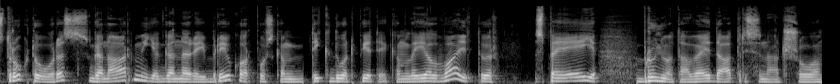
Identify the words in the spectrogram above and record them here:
struktūras, gan armija, gan arī brīvkorpus, kam tika dot pietiekami liela vaļa, tur spēja bruņotā veidā atrisināt šo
